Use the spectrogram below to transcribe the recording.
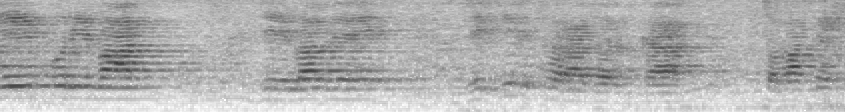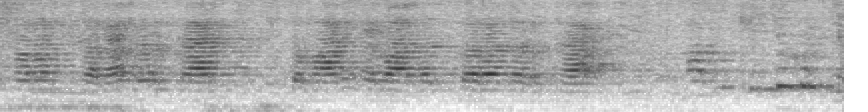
যে পরিমাণ যেভাবে জিকির করা দরকার তোমাকে স্মরণ করা দরকার তোমার এবাদত করা দরকার। আমি কিছু করতে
